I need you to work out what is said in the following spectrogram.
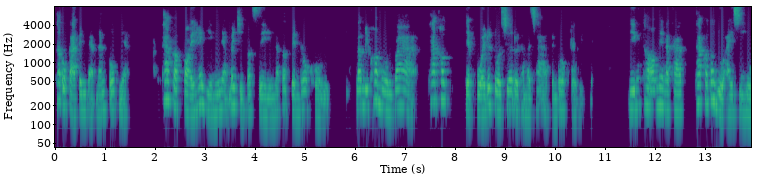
ถ้าโอกาสเป็นแบบนั้นปุ๊บเนี่ย ถ้าก็ปล่อยให้หญิงเนี่ยไม่ฉีดวัคซีนแล้วก็เป็นโรคโควิด เรามีข้อมูลว่าถ้าเขาเจ็บป่วยด้วยตัวเชื้อโดยธรรมชาติเป็นโรคโควิดเนี่ยหญิงท้องเนี่ยนะคะ ถ้าเขาต้องอยู่ ICU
